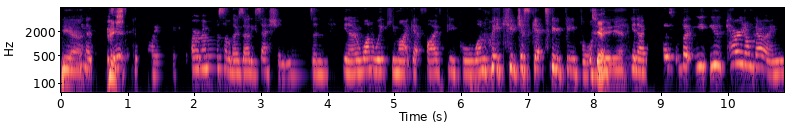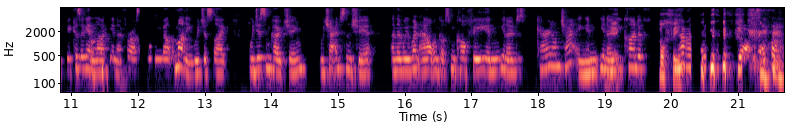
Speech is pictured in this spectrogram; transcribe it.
Yeah. you know, It's- it's I remember some of those early sessions, and you know, one week you might get five people, one week you just get two people. Yeah. Yeah. You know, but you, you carried on going because again, like you know, for us talking about the money, we just like we did some coaching, we chatted some shit, and then we went out and got some coffee, and you know, just carried on chatting, and you know, Yeah. you kind of Coffee, you have a yeah, yeah,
